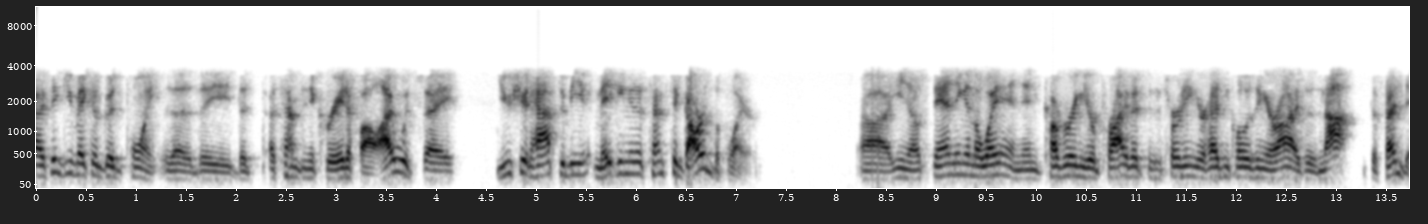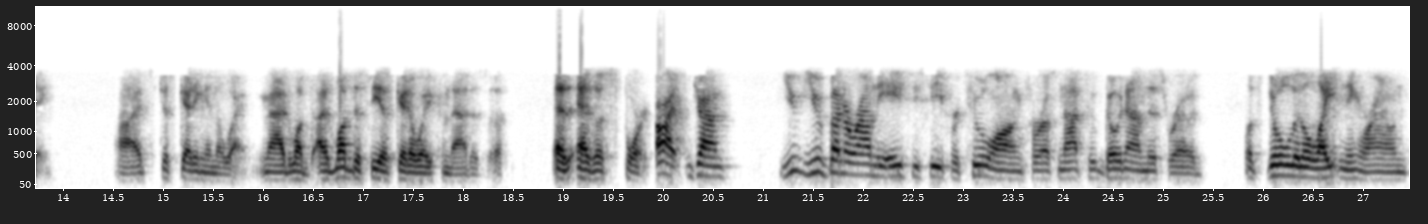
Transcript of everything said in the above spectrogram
I I think you make a good point. The the the attempting to create a foul. I would say you should have to be making an attempt to guard the player. Uh, you know, standing in the way and, and covering your privates and turning your head and closing your eyes is not defending. Uh, it's just getting in the way. And I'd love I'd love to see us get away from that as a as, as a sport. All right, John, you you've been around the ACC for too long for us not to go down this road. Let's do a little lightning round.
